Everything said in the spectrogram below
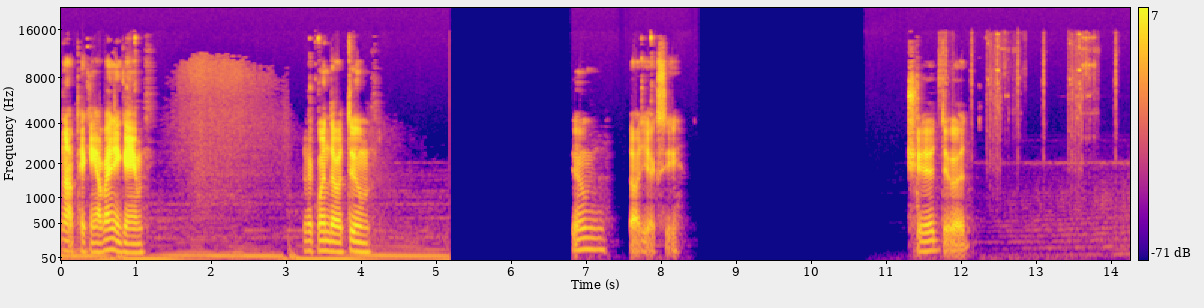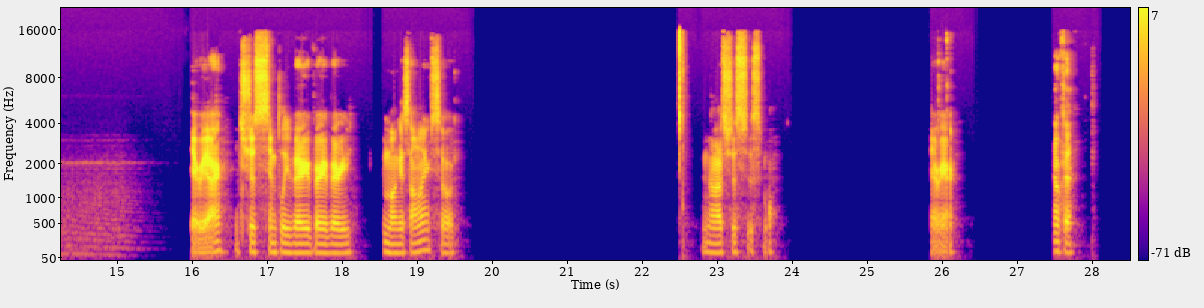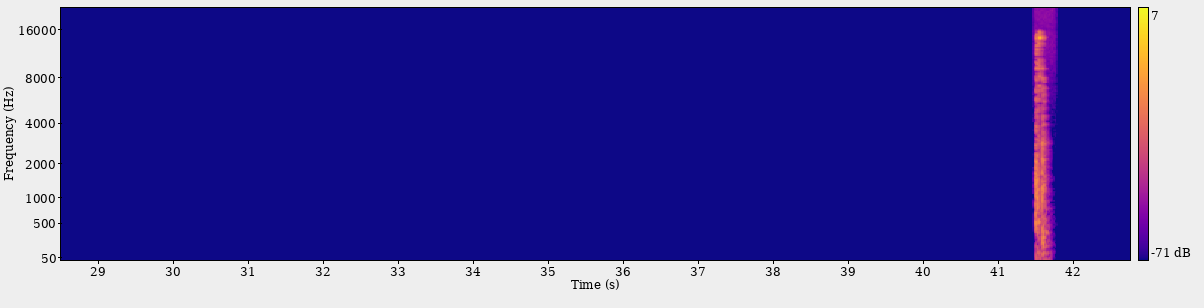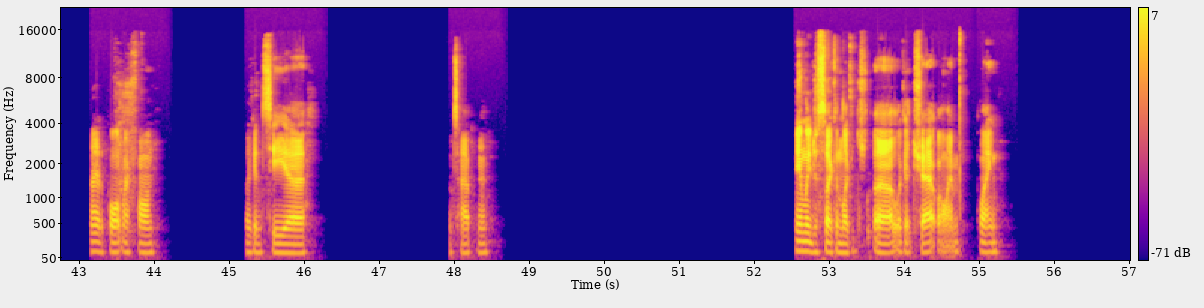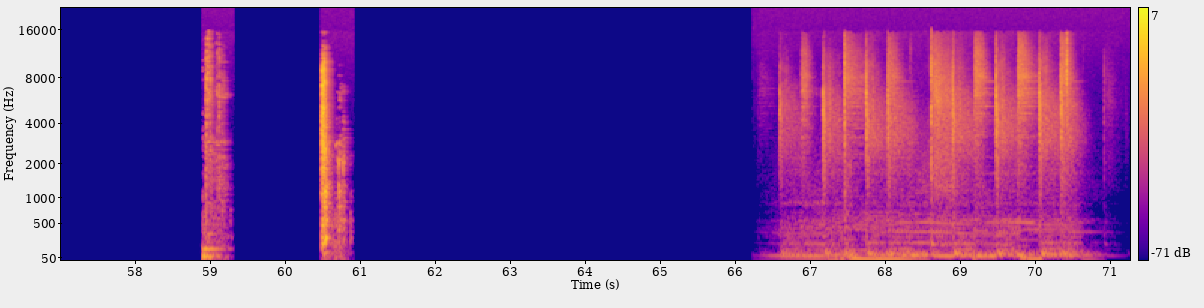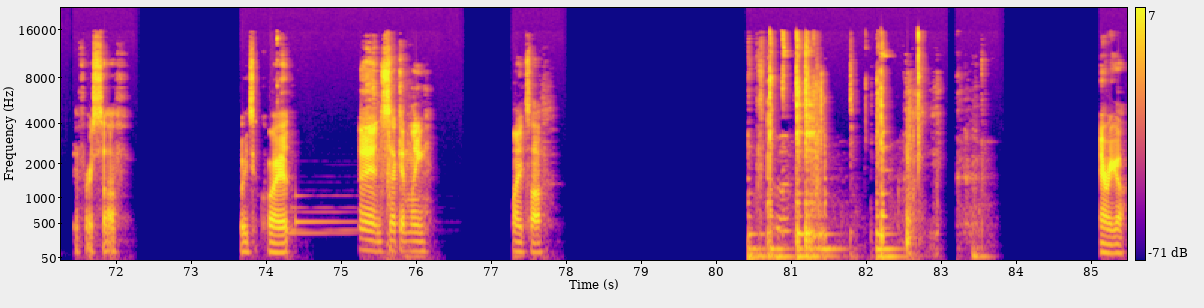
Not picking up any game. Specific window at Doom. Doom.exe. Should do it. There we are. It's just simply very, very, very humongous on there, so... No, that's just too small. There we are. Okay. I had to pull up my phone. So I can see uh what's happening. Mainly just so I can look at uh look at chat while I'm playing. First off, way too quiet. And secondly, lights off. There we go.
